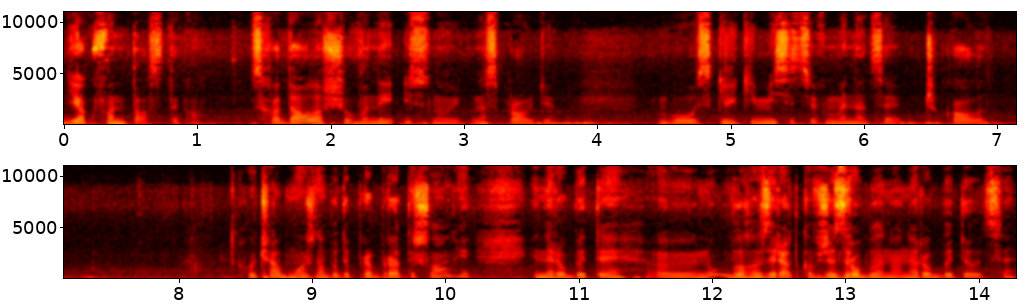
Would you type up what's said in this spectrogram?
як фантастика. Згадала, що вони існують насправді. Бо скільки місяців ми на це чекали. Хоча б можна буде прибрати шланги і не робити, е, ну, влагозарядка вже зроблена, не робити оце.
